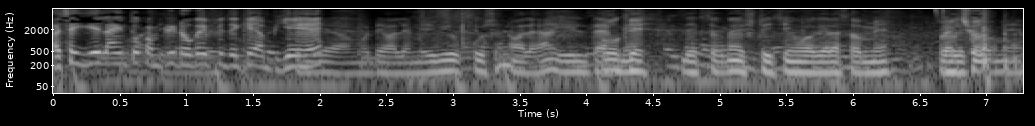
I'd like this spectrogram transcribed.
अच्छा ये लाइन तो कंप्लीट हो गई फिर देखिए अब ये है। मोटे वाले में ये भी कुशन वाला है ओके। देख सकते हैं स्टिचिंग वगैरह सब में अच्छा। में।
